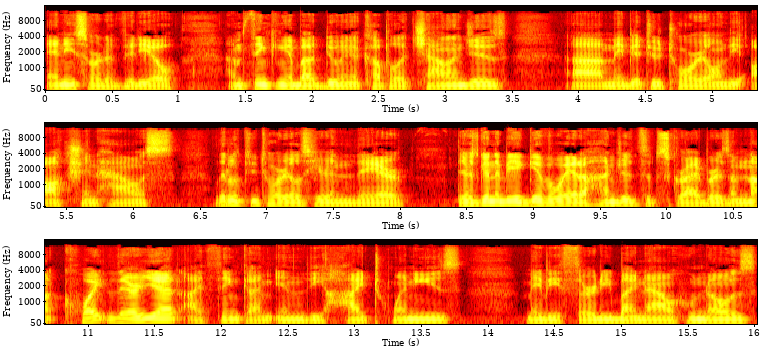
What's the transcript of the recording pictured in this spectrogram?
any sort of video. I'm thinking about doing a couple of challenges uh, maybe a tutorial on the auction house, little tutorials here and there. There's going to be a giveaway at 100 subscribers. I'm not quite there yet. I think I'm in the high 20s, maybe 30 by now. Who knows?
